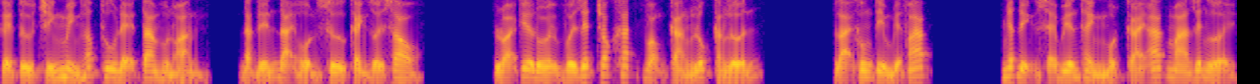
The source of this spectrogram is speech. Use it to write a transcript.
kể từ chính mình hấp thu đệ tam hồn hoàn đạt đến đại hồn sư cảnh giới sau. Loại kia đối với giết chóc khát vọng càng lúc càng lớn, lại không tìm biện pháp, nhất định sẽ biến thành một cái ác ma giết người.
